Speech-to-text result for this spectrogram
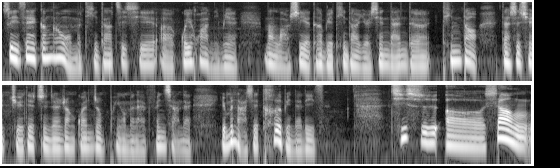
所以在刚刚我们提到这些呃规划里面，那老师也特别提到有些难得听到，但是却绝对值得让观众朋友们来分享的，有没有哪些特别的例子？其实呃，像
